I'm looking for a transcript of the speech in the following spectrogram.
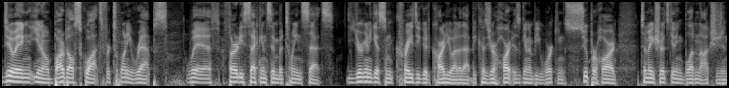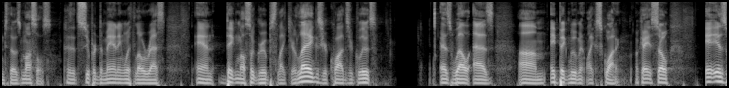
doing, you know, barbell squats for 20 reps with 30 seconds in between sets, you're going to get some crazy good cardio out of that because your heart is going to be working super hard to make sure it's getting blood and oxygen to those muscles because it's super demanding with low rest and big muscle groups like your legs, your quads, your glutes as well as um, a big movement like squatting. Okay, so it is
